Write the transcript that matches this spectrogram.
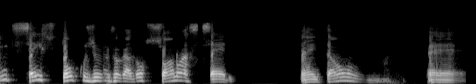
26 tocos de um jogador só numa série. Né? Então, é,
